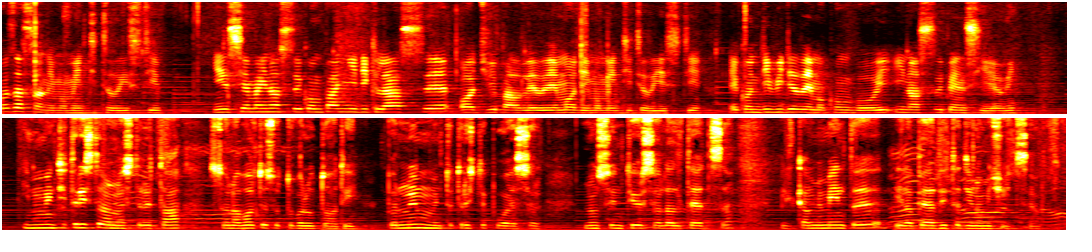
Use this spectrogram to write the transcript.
Cosa sono i momenti tristi? Insieme ai nostri compagni di classe oggi parleremo dei momenti tristi e condivideremo con voi i nostri pensieri. I momenti tristi alla nostra età sono a volte sottovalutati. Per noi un momento triste può essere non sentirsi all'altezza, il cambiamento e la perdita di un'amicizia.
